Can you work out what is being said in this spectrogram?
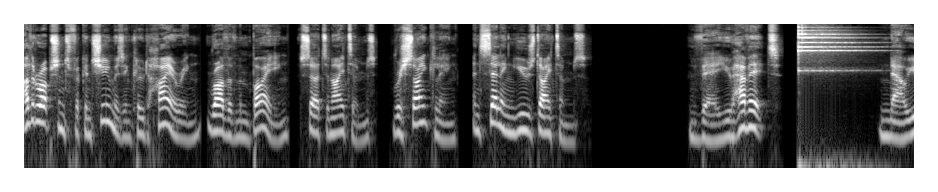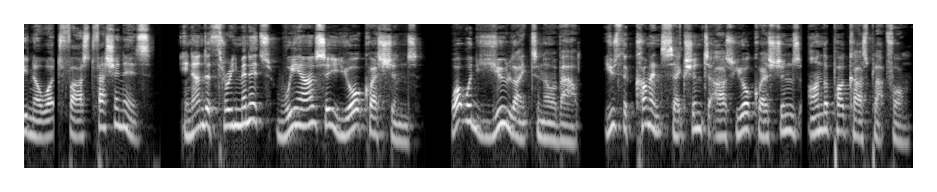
Other options for consumers include hiring, rather than buying, certain items, recycling, and selling used items. There you have it. Now you know what fast fashion is. In under three minutes, we answer your questions. What would you like to know about? Use the comments section to ask your questions on the podcast platform.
